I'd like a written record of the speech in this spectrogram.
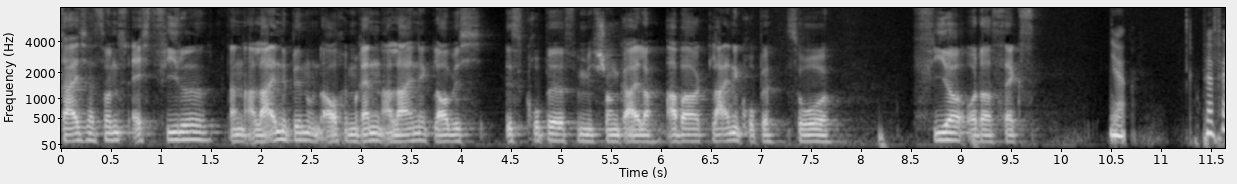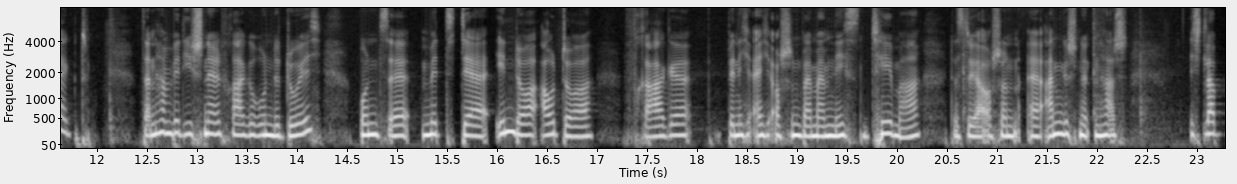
da ich ja sonst echt viel dann alleine bin und auch im Rennen alleine, glaube ich, ist Gruppe für mich schon geiler. Aber kleine Gruppe, so vier oder sechs. Ja, perfekt. Dann haben wir die Schnellfragerunde durch und äh, mit der Indoor-Outdoor-Frage bin ich eigentlich auch schon bei meinem nächsten Thema, das du ja auch schon äh, angeschnitten hast. Ich glaube,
